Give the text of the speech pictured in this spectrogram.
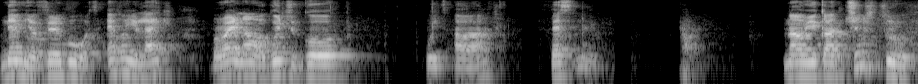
name your variable whatever you like but right now, we're going to go with our first name. Now you can choose to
